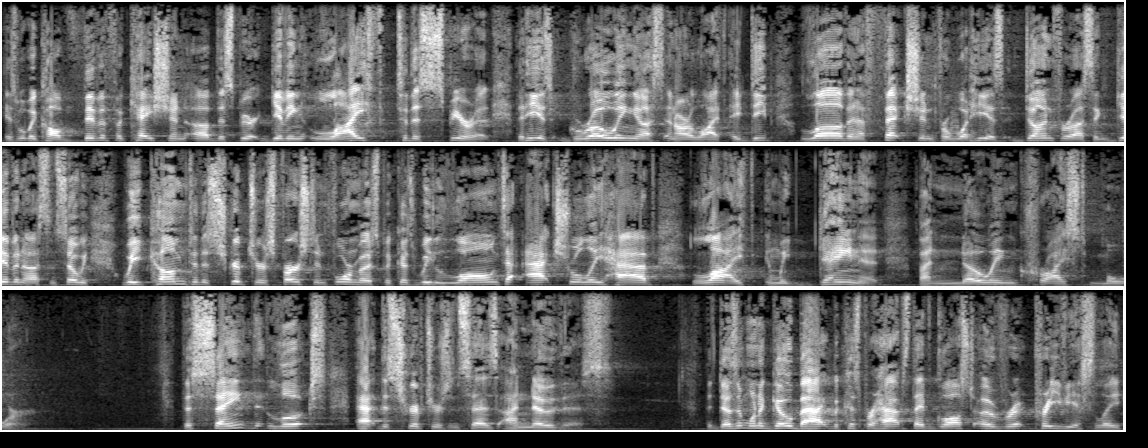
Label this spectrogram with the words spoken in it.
is what we call vivification of the Spirit, giving life to the Spirit. That He is growing us in our life, a deep love and affection for what He has done for us and given us. And so we, we come to the Scriptures first and foremost because we long to actually have life and we gain it by knowing Christ more. The saint that looks at the Scriptures and says, I know this that doesn't want to go back because perhaps they've glossed over it previously,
